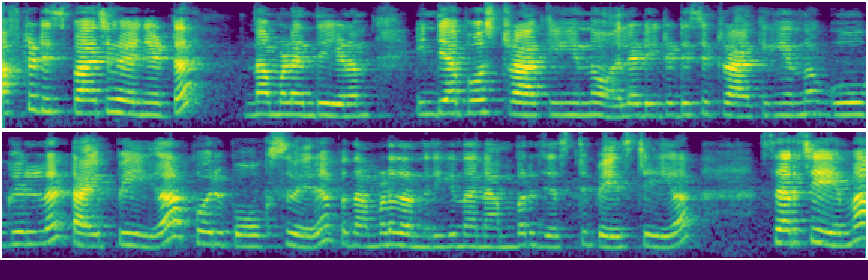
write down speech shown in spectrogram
ആഫ്റ്റർ ഡിസ്പാച്ച് കഴിഞ്ഞിട്ട് നമ്മൾ എന്ത് ചെയ്യണം? ഇന്ത്യ പോസ്റ്റ് ട്രാക്കിംഗ് എന്നോ അല്ലെ D T D C tracking എന്നോ ഗൂഗിളിൽ ടൈപ്പ് ചെയ്യുക. അപ്പോൾ ഒരു ബോക്സ് വരും. അപ്പോൾ നമ്മൾ തന്നിരിക്കുന്ന നമ്പർ ജസ്റ്റ് പേസ്റ്റ് ചെയ്യുക. സെർച്ച് ചെയ്യുമ്പോൾ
